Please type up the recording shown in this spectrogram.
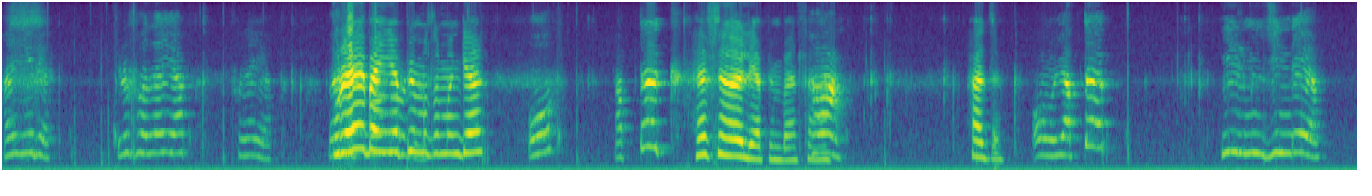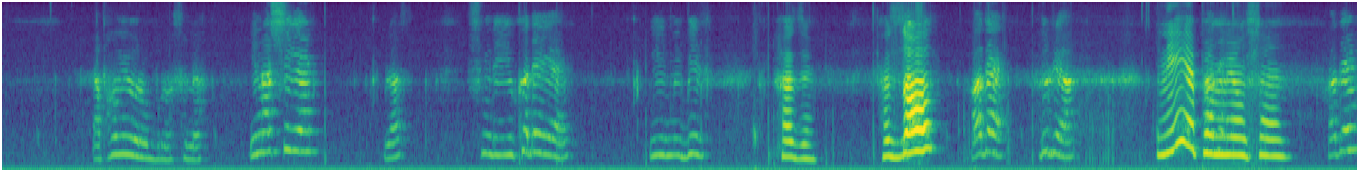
Hadi yürü. Yürü falan yap. Falan yap. Buraya ben yapayım o zaman gel. O. Yaptık. Hepsini öyle yapayım ben sana. Tamam. Hadi. O yaptık. 20'cindeyim. Yapamıyorum burasını. Yine aşağı gel. Biraz. Şimdi yukarı gel. 21. Hadi. Hızlı ol. Hadi. Dur ya. Niye yapamıyorsun sen? Hadi.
